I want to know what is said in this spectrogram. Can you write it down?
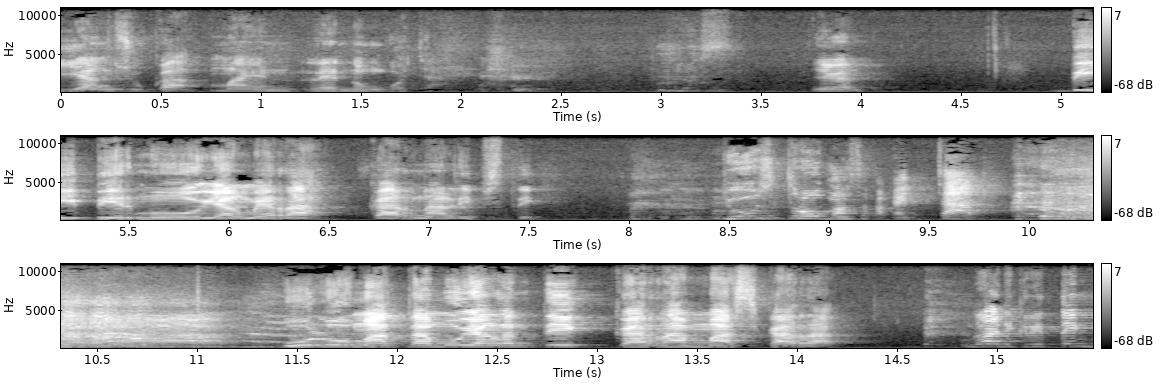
yang suka main lenong bocah. Ya kan? Bibirmu yang merah karena lipstik. Justru masa pakai cat. Bulu matamu yang lentik karena maskara. Enggak dikeriting.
